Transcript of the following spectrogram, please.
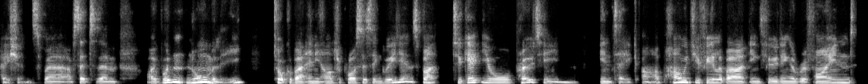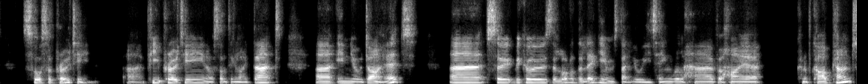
patients where I've said to them, I wouldn't normally talk about any ultra processed ingredients, but to get your protein intake up, how would you feel about including a refined source of protein, uh, pea protein or something like that, uh, in your diet? Uh, so, because a lot of the legumes that you're eating will have a higher kind of carb count.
